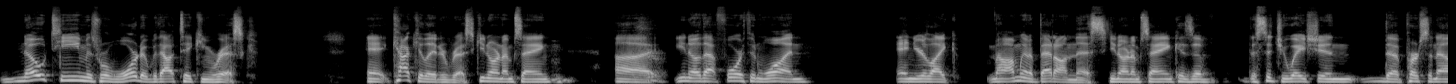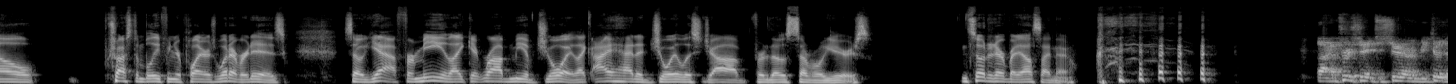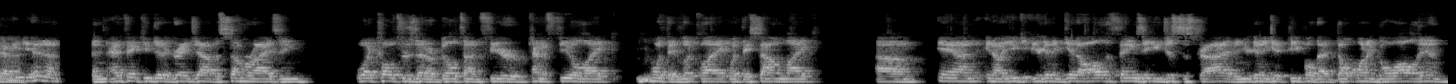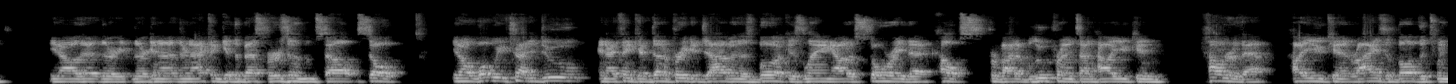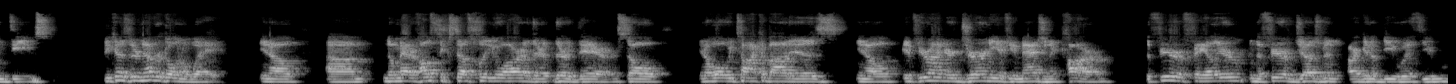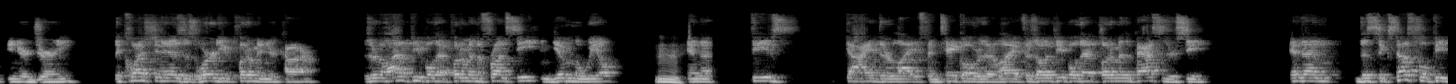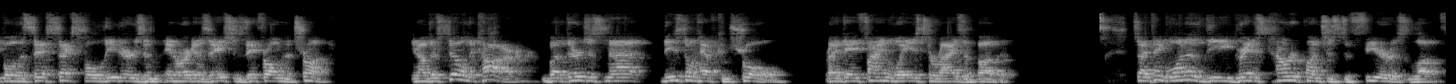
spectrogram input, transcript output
no team is rewarded without taking risk and calculated risk. You know what I'm saying? Mm-hmm. Uh, sure. You know that fourth and one, and you're like, no, I'm going to bet on this. You know what I'm saying? Because of the situation, the personnel, trust and belief in your players, whatever it is. So yeah, for me, like it robbed me of joy. Like I had a joyless job for those several years, and so did everybody else I know. I appreciate you sharing because yeah. I mean you hit on, and I think you did a great job of summarizing what cultures that are built on fear kind of feel like, what they look like, what they sound like. Um, and you know, you, are going to get all the things that you just described, and you're going to get people that don't want to go all in. You know, they're they're they're gonna they're not going to get the best version of themselves. So, you know, what we've tried to do, and I think have done a pretty good job in this book, is laying out a story that helps provide a blueprint on how you can counter that, how you can rise above the twin thieves, because they're never going away. You know, um, no matter how successful you are, they're, they're there. So, you know, what we talk about is, you know, if you're on your journey, if you imagine a car, the fear of failure and the fear of judgment are going to be with you in your journey. The question is, is where do you put them in your car? There are a lot of people that put them in the front seat and give them the wheel mm. and the thieves guide their life and take over their life. There's other people that put them in the passenger seat. And then the successful people, the successful leaders in, in organizations, they throw them in the trunk you know, they're still in the car, but they're just not, these don't have control, right? They find ways to rise above it. So I think one of the greatest counterpunches to fear is love.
